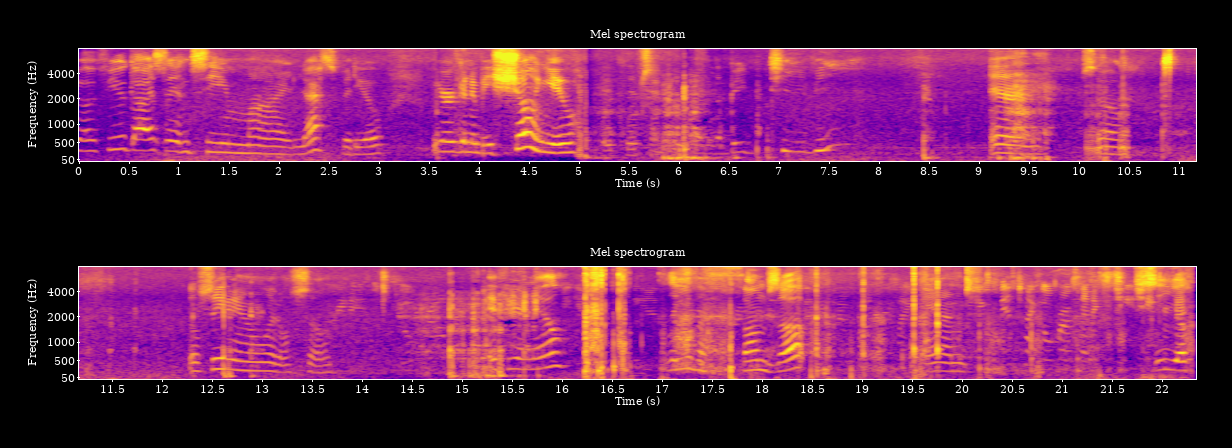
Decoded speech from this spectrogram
So if you guys didn't see my last video, we are going to be showing you on the big TV. And so you'll see it in a little. So if you're new, leave a thumbs up and see ya.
